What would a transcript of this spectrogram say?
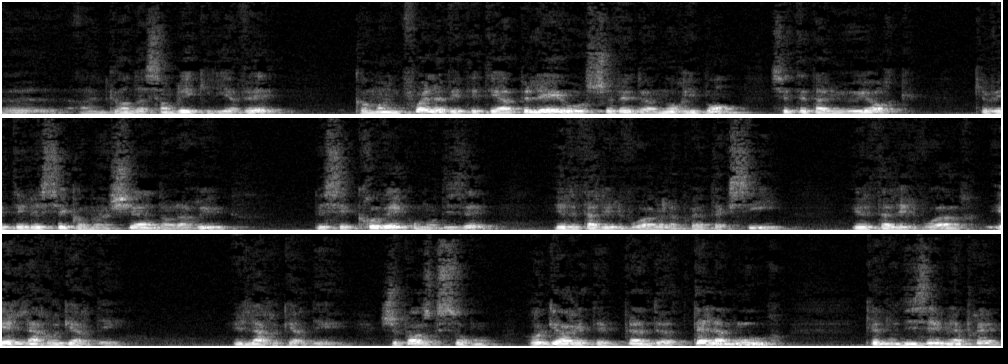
euh, à une grande assemblée qu'il y avait, comment une fois elle avait été appelée au chevet d'un moribond, c'était à New York, qui avait été laissé comme un chien dans la rue, laissé crever, comme on disait. Et elle est allée le voir, elle a pris un taxi, elle est allée le voir, et elle l'a regardé. Elle l'a regardé. Je pense que son regard était plein de tel amour qu'elle nous disait, mais après,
